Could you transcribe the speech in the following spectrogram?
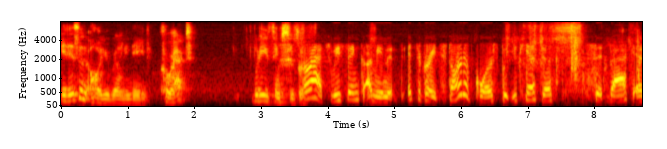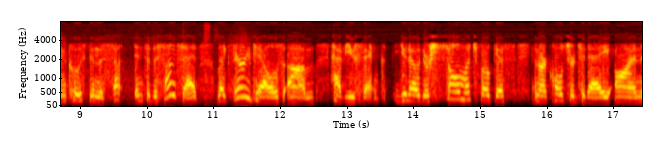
it isn't all you really need, correct? What do you think, Susan? Correct. We think, I mean, it, it's a great start, of course, but you can't just sit back and coast in the sun, into the sunset like fairy tales um, have you think. You know, there's so much focus in our culture today on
